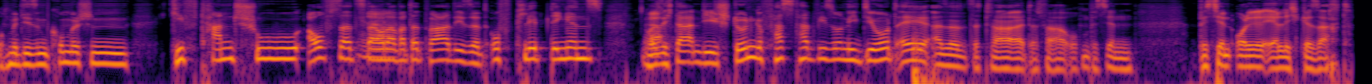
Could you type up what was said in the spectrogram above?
auch mit diesem komischen Gifthandschuh-Aufsatz ja. da oder was das war, diese Aufklebdingens, wo ja. sich da an die Stirn gefasst hat wie so ein Idiot, ey. Also das war, das war auch ein bisschen, bisschen oll, ehrlich gesagt.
